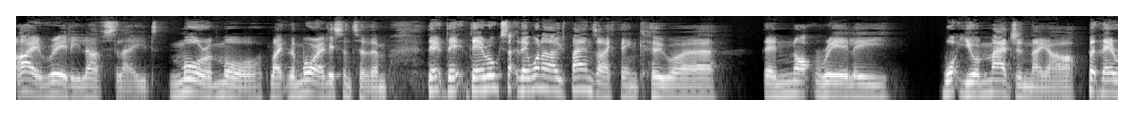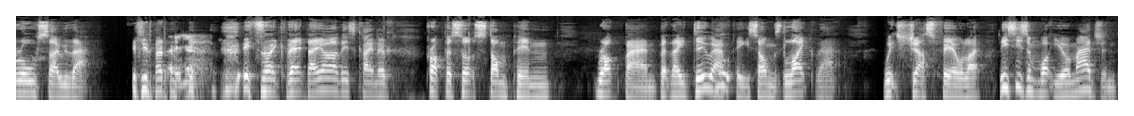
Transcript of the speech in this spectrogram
I really love Slade more and more. Like the more I listen to them, they're they're, they're also they're one of those bands I think who uh, they're not really what you imagine they are, but they're also that. If you know what I mean. Yeah. It's like that they are this kind of proper sort of stomping rock band, but they do have these songs like that, which just feel like this isn't what you imagine.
